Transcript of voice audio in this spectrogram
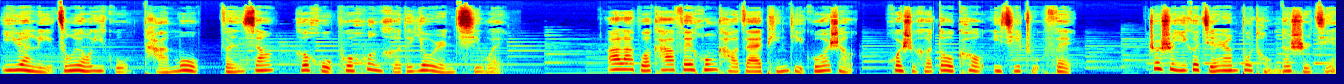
医院里总有一股檀木。焚香和琥珀混合的诱人气味，阿拉伯咖啡烘烤在平底锅上，或是和豆蔻一起煮沸，这是一个截然不同的世界。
